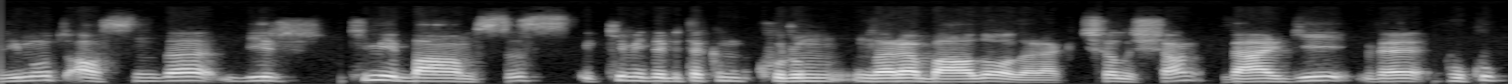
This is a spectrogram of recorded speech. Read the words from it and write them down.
remote aslında bir kimi bağımsız, kimi de bir takım kurumlara bağlı olarak çalışan vergi ve hukuk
